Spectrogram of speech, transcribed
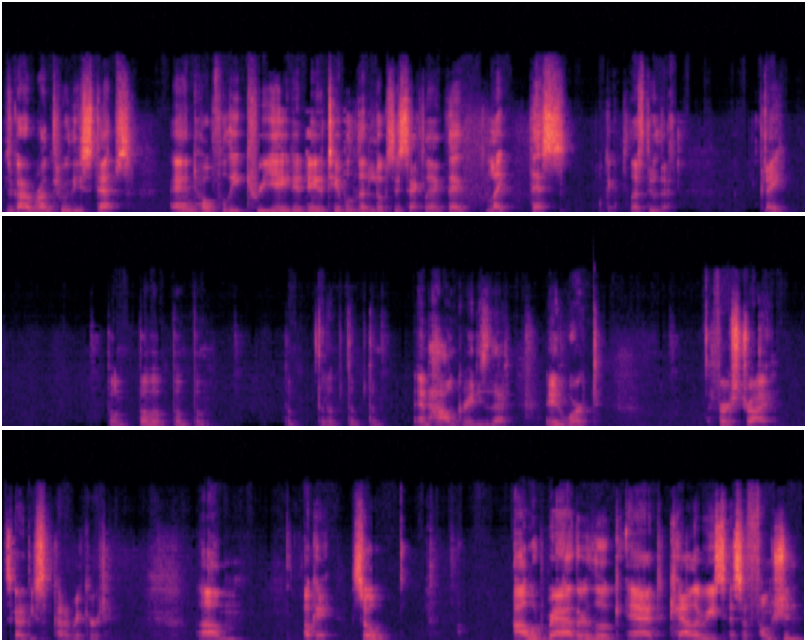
It's going to run through these steps and hopefully create a data table that looks exactly like, that, like this. Okay, so let's do that. Play. Boom, boom, boom, boom, boom. Dum, dum, dum, dum. And how great is that? It worked. First try. It's got to be some kind of record. Um, okay, so I would rather look at calories as a function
